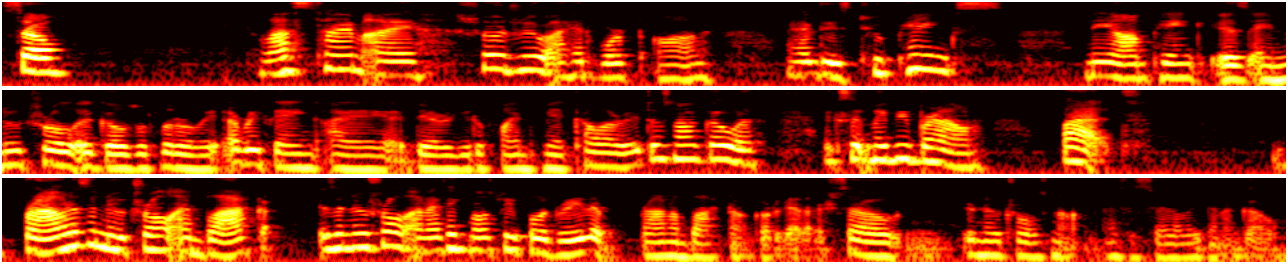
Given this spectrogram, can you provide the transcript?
So last time I showed you, I had worked on, I had these two pinks Neon pink is a neutral. It goes with literally everything. I dare you to find me a color it does not go with, except maybe brown. But brown is a neutral and black is a neutral. And I think most people agree that brown and black don't go together. So your neutral is not necessarily going to go.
